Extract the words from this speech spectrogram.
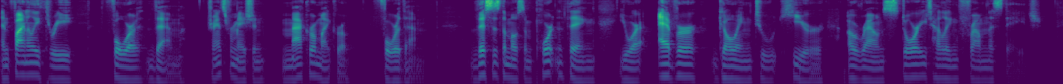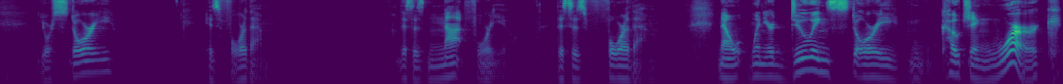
And finally, three, for them. Transformation, macro, micro, for them. This is the most important thing you are ever going to hear around storytelling from the stage. Your story is for them. This is not for you. This is for them. Now, when you're doing story coaching work,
